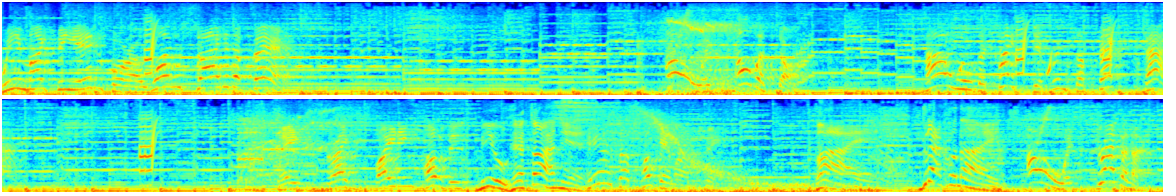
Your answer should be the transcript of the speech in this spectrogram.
We might be in for a one-sided affair. It's Omastar! How will the type difference affect battle? They strike fighting poses. Mew, retorne. Here's a Pokemon thing. Vai. Dragonite. Oh, it's Dragonite!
